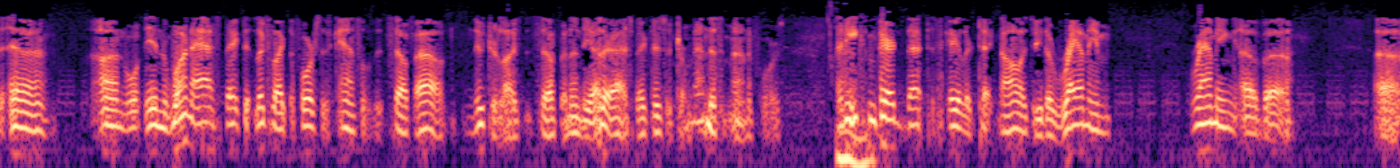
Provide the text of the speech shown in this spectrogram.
uh, on in one aspect, it looks like the force has canceled itself out, neutralized itself, but in the other aspect, there's a tremendous amount of force. And he compared that to scalar technology, the ramming, ramming of uh, uh,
